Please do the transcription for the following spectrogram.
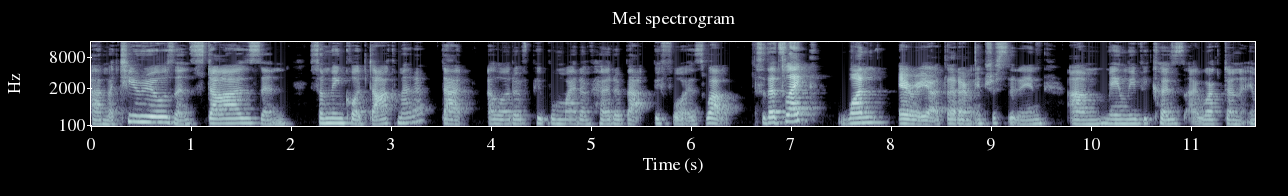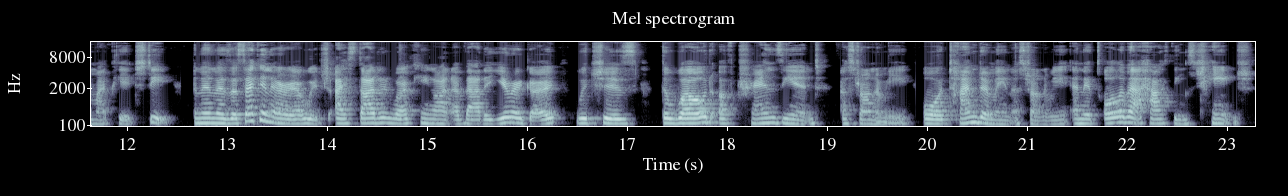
uh, materials and stars and something called dark matter that a lot of people might have heard about before as well. So that's like one area that I'm interested in, um, mainly because I worked on it in my PhD. And then there's a second area which I started working on about a year ago, which is the world of transient astronomy or time domain astronomy. And it's all about how things change.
